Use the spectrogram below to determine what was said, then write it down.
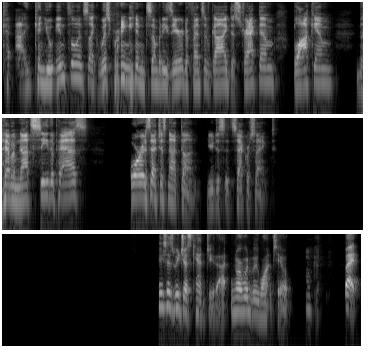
Can, I, can you influence like whispering in somebody's ear, defensive guy, distract him, block him? have him not see the pass or is that just not done you just it's sacrosanct He says we just can't do that, nor would we want to. okay But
